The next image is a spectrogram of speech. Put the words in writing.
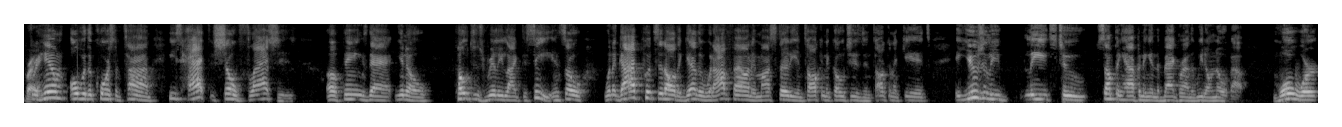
right. for him over the course of time, he's had to show flashes of things that, you know, coaches really like to see. And so when a guy puts it all together, what I found in my study and talking to coaches and talking to kids, it usually leads to something happening in the background that we don't know about. More work,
